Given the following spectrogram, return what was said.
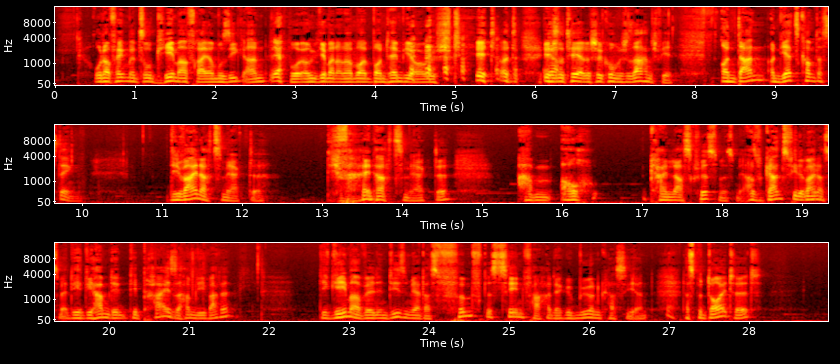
Oder fängt mit so GEMA-freier Musik an, Ja. wo irgendjemand an der Bon- Bontempi-Orgel steht und esoterische, komische Sachen spielt. Und dann, und jetzt kommt das Ding. Die Weihnachtsmärkte, die Weihnachtsmärkte haben auch kein Last Christmas mehr. Also ganz Mhm. viele Weihnachtsmärkte, die, die haben die, die Preise, haben die, warte, die GEMA will in diesem Jahr das fünf- bis zehnfache der Gebühren kassieren. Das bedeutet,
